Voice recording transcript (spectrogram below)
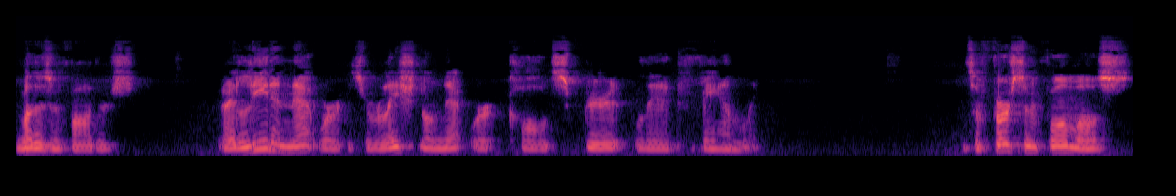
mothers and fathers. But I lead a network. It's a relational network called Spirit Led Family. So first and foremost,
